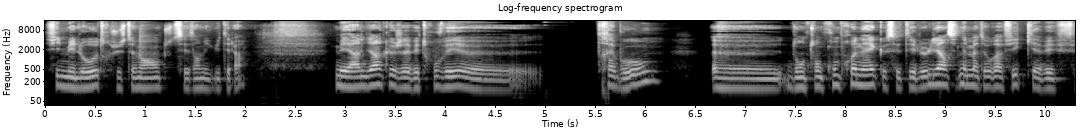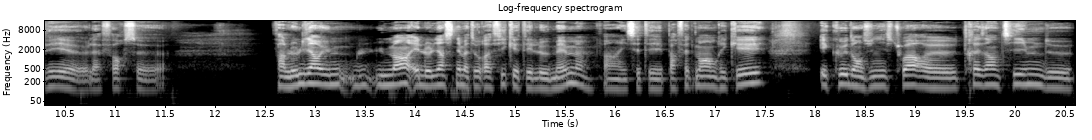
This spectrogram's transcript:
filmer l'autre, justement, toutes ces ambiguïtés-là. Mais un lien que j'avais trouvé très beau, dont on comprenait que c'était le lien cinématographique qui avait fait la force. Enfin, le lien hum, humain et le lien cinématographique étaient le même, enfin, ils s'étaient parfaitement imbriqués, et que dans une histoire très intime de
